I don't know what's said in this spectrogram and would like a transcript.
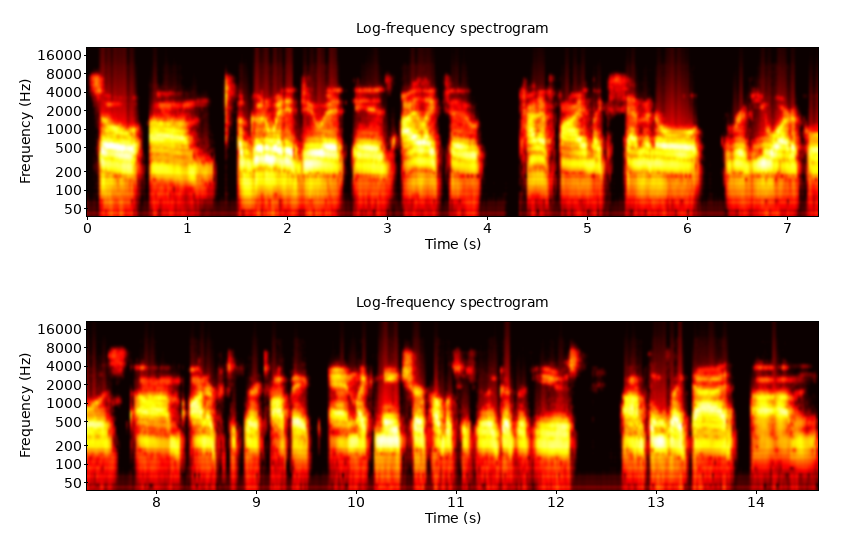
So um, a good way to do it is I like to kind of find like seminal review articles um, on a particular topic, and like Nature publishes really good reviews um, things like that. Um,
